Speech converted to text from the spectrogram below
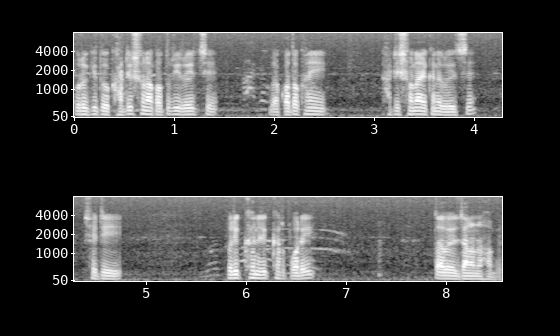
প্রকৃত খাঁটি সোনা কতটি রয়েছে বা কতখানি খাঁটি সোনা এখানে রয়েছে সেটি পরীক্ষা নিরীক্ষার পরেই তবে জানানো হবে।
